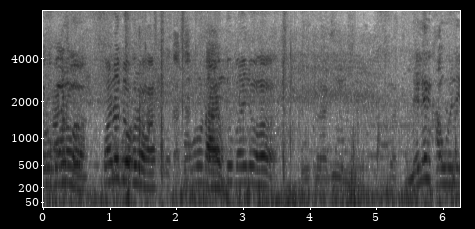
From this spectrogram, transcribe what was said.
છોકરો કોનો? છોકરો હ સુગો ડાયો. ચંદુભાઈ નો હ લે લે ખાવું લે.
